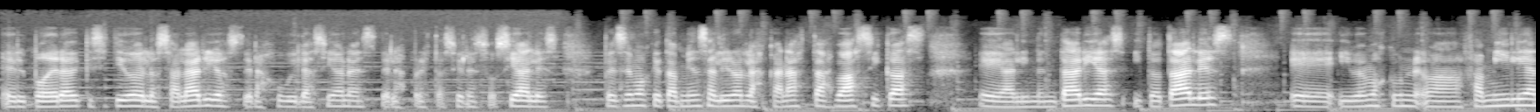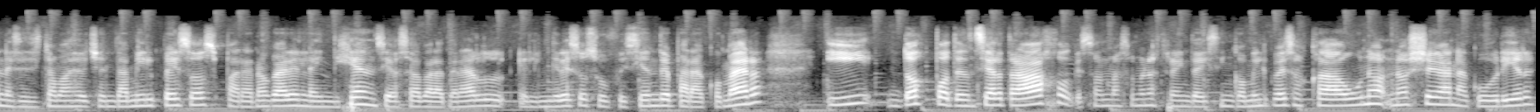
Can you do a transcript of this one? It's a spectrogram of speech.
el poder adquisitivo de los salarios, de las jubilaciones, de las prestaciones sociales. Pensemos que también salieron las canastas básicas, eh, alimentarias y totales eh, y vemos que una familia necesita más de 80 mil pesos para no caer en la indigencia, o sea, para tener el ingreso suficiente para comer y dos potenciar trabajo, que son más o menos 35 mil pesos cada uno, no llegan a cubrir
